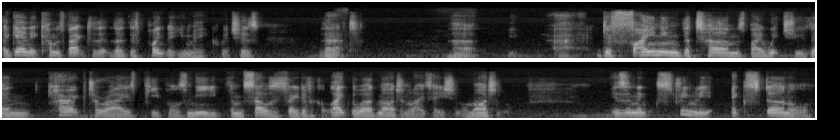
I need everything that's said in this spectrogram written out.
again it comes back to the, the, this point that you make, which is that uh, uh, defining the terms by which you then characterize people's need themselves is very difficult, like the word marginalization or marginal is an extremely external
